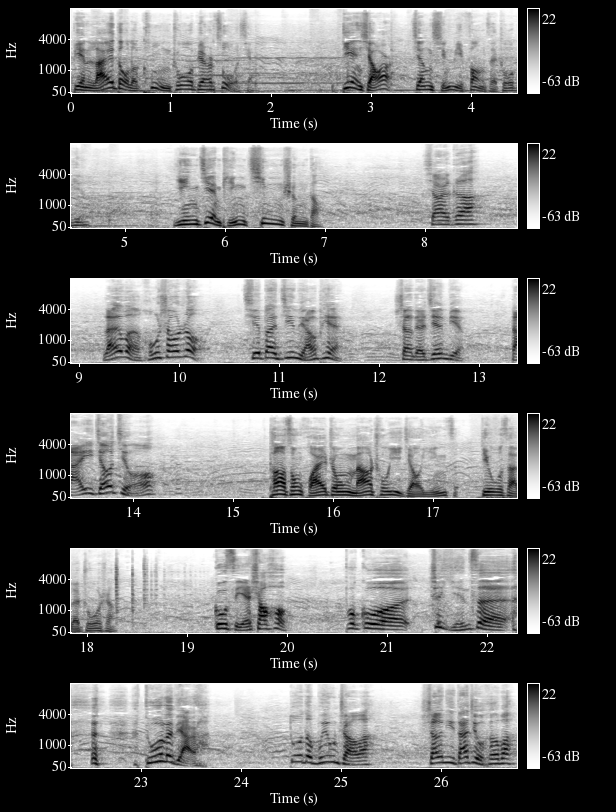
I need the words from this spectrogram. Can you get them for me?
便来到了空桌边坐下。店小二将行李放在桌边，尹建平轻声道：“小二哥，来碗红烧肉，切半斤凉片，上点煎饼，打一角酒。”他从怀中拿出一角银子，丢在了桌上。公子爷稍后。不过这银子 多了点啊，多的不用找了，赏你打酒喝吧。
